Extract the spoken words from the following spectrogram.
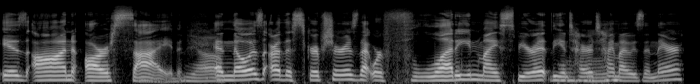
is on our side. Yeah. And those are the scriptures that were flooding my spirit the entire mm-hmm. time I was in there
